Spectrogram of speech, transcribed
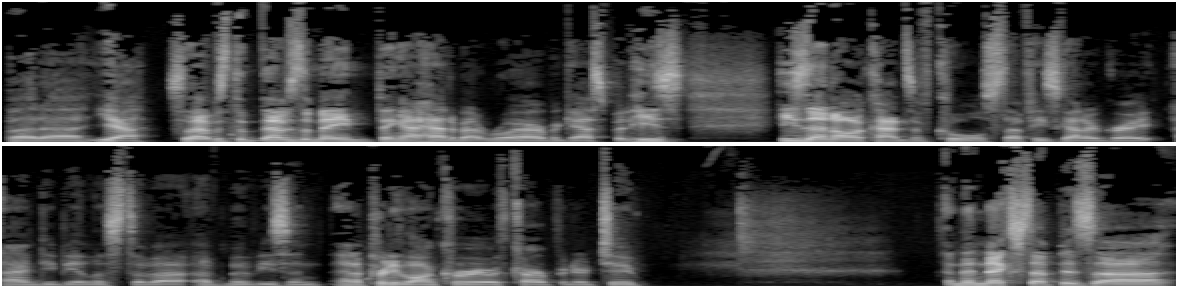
But uh, yeah, so that was the that was the main thing I had about Roy Arbogast. But he's he's done all kinds of cool stuff. He's got a great IMDb list of uh, of movies and, and a pretty long career with Carpenter too. And then next up is uh,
